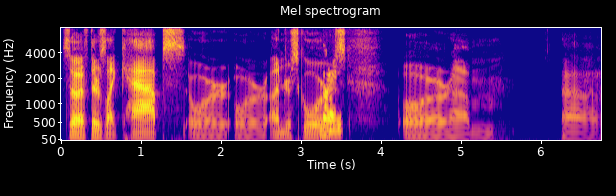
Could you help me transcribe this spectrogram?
So if there's like caps or or underscores Right. or um uh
